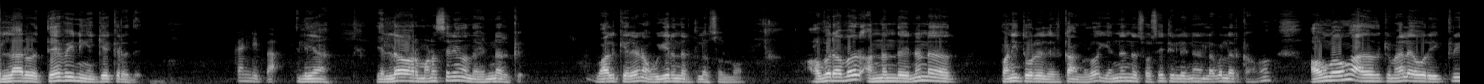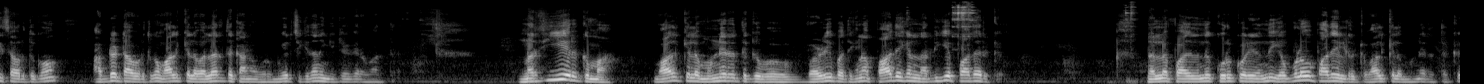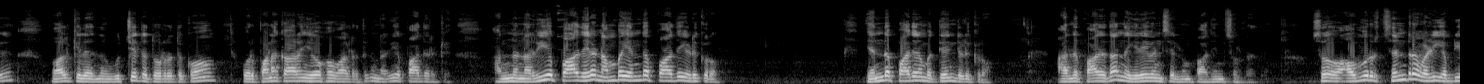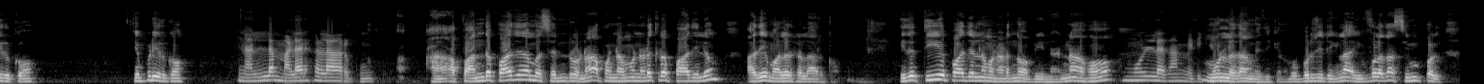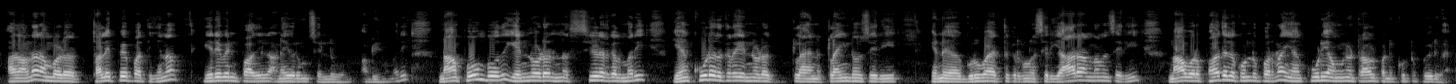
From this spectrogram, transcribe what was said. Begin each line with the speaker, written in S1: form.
S1: எல்லாரோட தேவை நீங்கள் கேட்குறது
S2: கண்டிப்பா.
S1: இல்லையா? எல்லார் மனசுலையும் அந்த எண்ணம் இருக்குது வாழ்க்கையில் நான் உயர்ந்த இடத்துல சொல்லணும். அவரவர் அந்தந்த என்னென்ன பணித்துறையில் இருக்காங்களோ என்னென்ன சொசைட்டியில் என்னென்ன லெவலில் இருக்காங்களோ அவங்கவுங்க அதுக்கு மேலே ஒரு இன்க்ரீஸ் ஆகிறதுக்கும் அப்டேட் ஆகிறதுக்கும் வாழ்க்கையில் வளர்கிறதுக்கான ஒரு முயற்சிக்கு தான் நீங்கள் கேட்குற வார்த்தை. நிறைய இருக்குமா? வாழ்க்கையில் முன்னேறத்துக்கு வழி பார்த்திங்கன்னா பாதைகள் நிறைய பாதை இருக்குது நல்ல பாதையிலேருந்து குறுக்கு வழியிலேருந்து எவ்வளோ பாதைகள் இருக்குது வாழ்க்கையில் முன்னேறத்துக்கு? வாழ்க்கையில் இந்த உச்சத்தை தொடுறதுக்கும் ஒரு பணக்காரன் யோகம் வாழ்கிறதுக்கும் நிறைய பாதை இருக்குது அந்த நிறைய பாதையில் நம்ம எந்த பாதையை எடுக்கிறோம்? எந்த பாதையை நம்ம தேர்ந்தெடுக்கிறோம்? அந்த பாதை தான் அந்த இறைவன் செல்லும் பாதைன்னு சொல்கிறது ஸோ அவர் சென்ற வழி எப்படி இருக்கும்? எப்படி இருக்கும்?
S2: நல்ல மலர்களா இருக்கும்.
S1: அப்போ அந்த பாதையை நம்ம சென்றோன்னா அப்போ நம்ம நடக்கிற பாதையிலும் அதே மலர்களாக இருக்கும். இது தீய பாதையில் நம்ம நடந்தோம் அப்படின்னா என்ன ஆகும்?
S2: முள்ள தான் மிதிக்கும்
S1: முள்ள தான் மிதிக்கணும். இப்போ புரிஞ்சுட்டிங்களா? இவ்வளோ தான் சிம்பிள் அதனால தான் நம்மளோட தலைப்பே பார்த்தீங்கன்னா இறைவன் பாதையில் அனைவரும் செல்லுவோம் அப்படின்ற மாதிரி. நான் போகும்போது என்னோட சீடர்கள் மாதிரி என் கூட இருக்கிற என்னோட கிளை கிளைண்ட்டும் சரி என்னை குருவாக எடுத்துக்கிறவங்களும் சரி யாராக இருந்தாலும் சரி நான் ஒரு பாதையில் கொண்டு போகிறேன்னா என் கூட அவங்களும் ட்ராவல் பண்ணி கூட்டு போயிடுவேன்.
